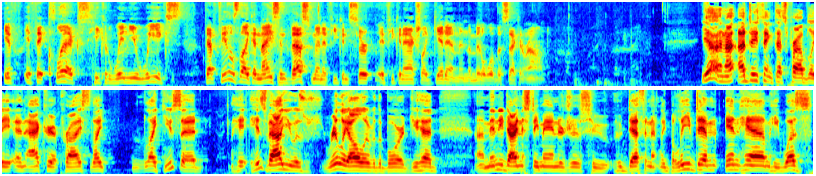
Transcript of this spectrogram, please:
if if it clicks, he could win you weeks. That feels like a nice investment if you can cert, if you can actually get him in the middle of the second round. Yeah, and I, I do think that's probably an accurate price. Like like you said, his value is really all over the board. You had uh, many dynasty managers who who definitely believed him in him. He was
